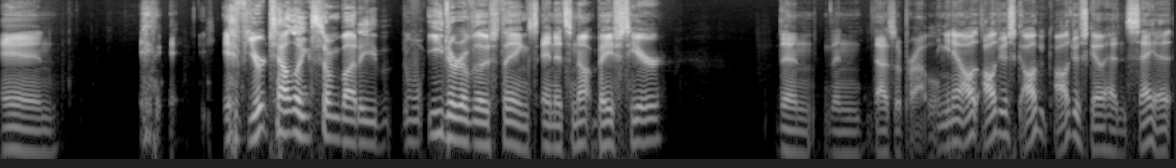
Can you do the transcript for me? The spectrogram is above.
And if you're telling somebody either of those things and it's not based here, then then that's a problem. You know, I'll, I'll just I'll I'll just go ahead and say it.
